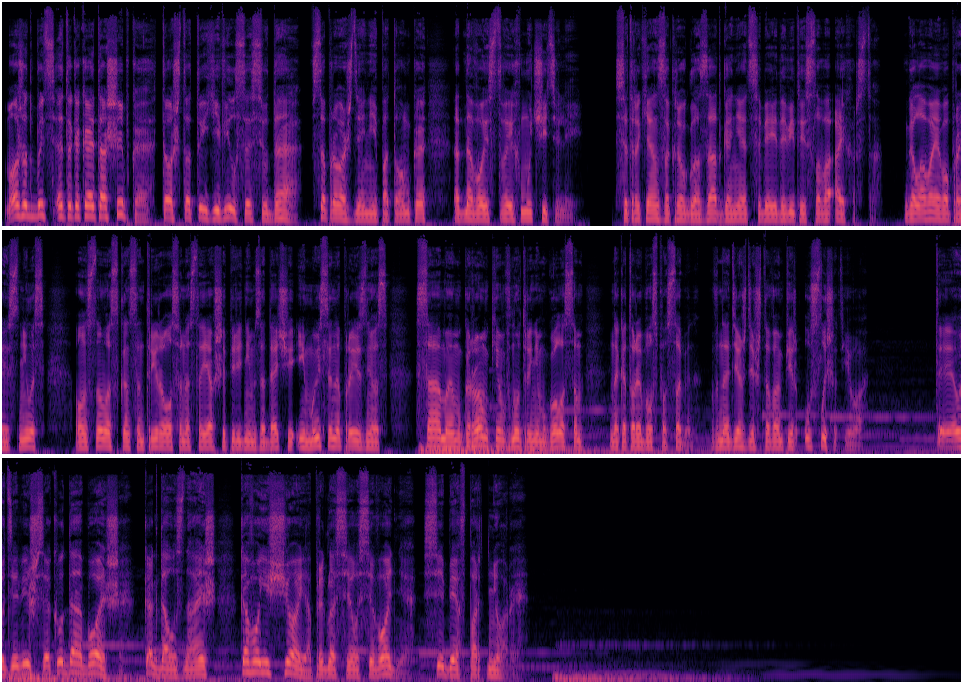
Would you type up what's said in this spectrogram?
«Может быть, это какая-то ошибка, то, что ты явился сюда в сопровождении потомка одного из твоих мучителей». Сетракян закрыл глаза, отгоняя от себя ядовитые слова Айхарста. Голова его прояснилась, он снова сконцентрировался на стоявшей перед ним задаче и мысленно произнес самым громким внутренним голосом, на который был способен, в надежде, что вампир услышит его. «Ты удивишься куда больше, когда узнаешь, кого еще я пригласил сегодня себе в партнеры».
